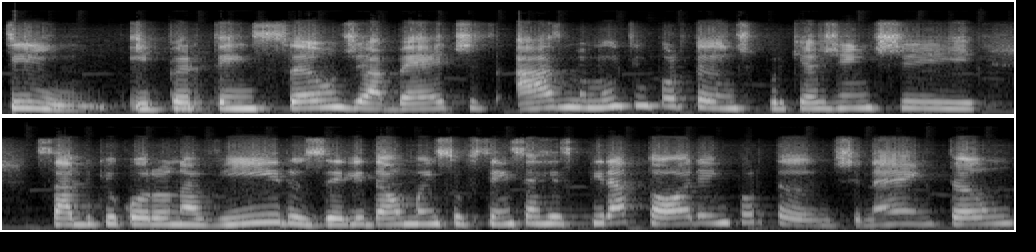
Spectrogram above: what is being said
Sim, hipertensão, diabetes, asma é muito importante, porque a gente sabe que o coronavírus ele dá uma insuficiência respiratória importante, né? Então,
